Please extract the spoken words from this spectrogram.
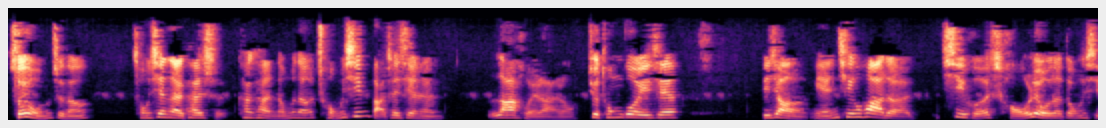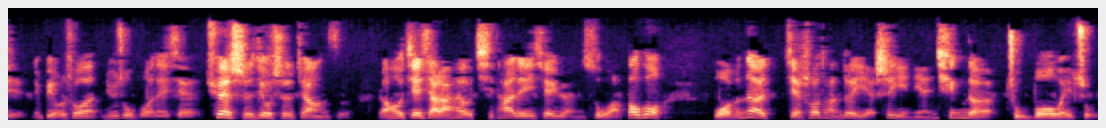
所以我们只能。从现在开始，看看能不能重新把这些人拉回来喽，就通过一些比较年轻化的、契合潮流的东西。你比如说女主播那些，确实就是这样子。然后接下来还有其他的一些元素啊，包括我们的解说团队也是以年轻的主播为主，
